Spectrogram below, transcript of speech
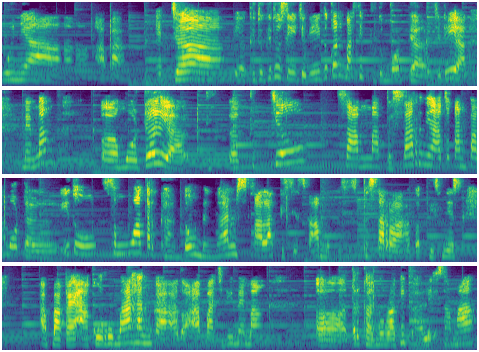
punya apa meja ya gitu-gitu sih. Jadi itu kan pasti butuh modal. Jadi ya memang uh, modal ya di, uh, kecil sama besarnya atau tanpa modal itu semua tergantung dengan skala bisnis kamu bisnis besar lah atau bisnis apa kayak aku rumahan kah atau apa. Jadi memang uh, tergantung lagi balik sama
